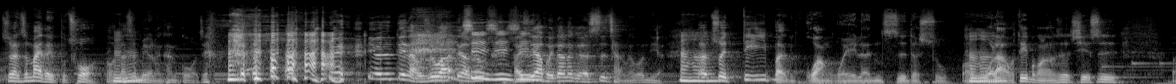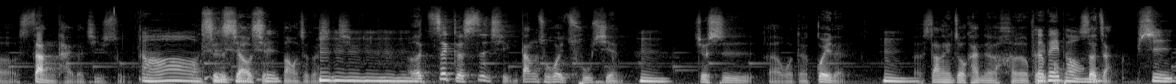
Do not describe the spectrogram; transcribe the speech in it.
虽然是卖的也不错哦，但是没有人看过这样，因 为因为是电脑书啊，电脑书还是要回到那个市场的问题啊。那所以第一本广为人知的书，我啦，我第一本广为人知其实是呃上台的技术哦，就是交简报这个事情。而这个事情当初会出现，嗯，就是呃我的贵人，嗯，商业周刊的何飞鹏社长是。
